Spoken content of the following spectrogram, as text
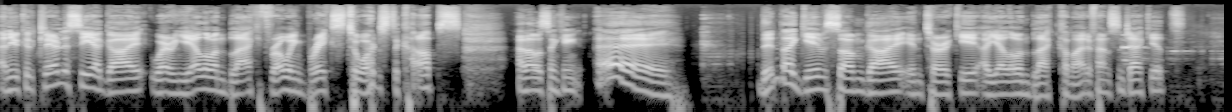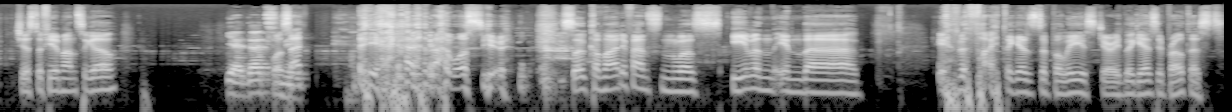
And you could clearly see a guy wearing yellow and black throwing bricks towards the cops. And I was thinking, hey, didn't I give some guy in Turkey a yellow and black Kanari Fansen jacket just a few months ago? Yeah, that's Was me. that? yeah, that was you. So Kanari Fansen was even in the in the fight against the police during the Gezi protests.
